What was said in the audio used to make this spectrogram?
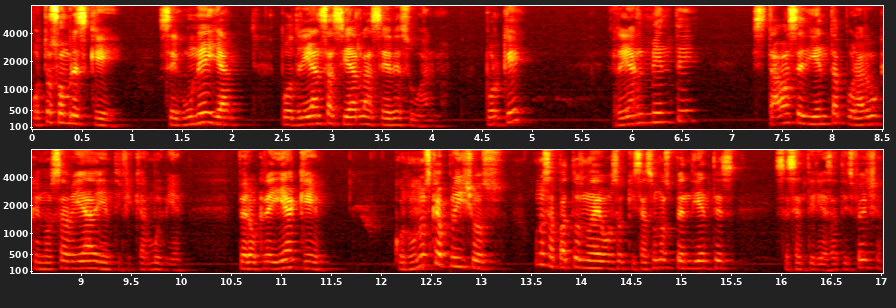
Otros hombres que, según ella, podrían saciar la sed de su alma. ¿Por qué? realmente estaba sedienta por algo que no sabía identificar muy bien, pero creía que con unos caprichos, unos zapatos nuevos o quizás unos pendientes, se sentiría satisfecha.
